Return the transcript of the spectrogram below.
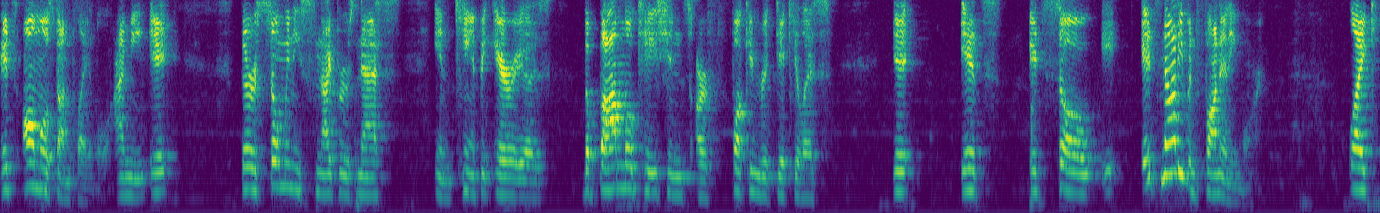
it's almost unplayable. I mean, it there are so many snipers nests in camping areas. The bomb locations are fucking ridiculous. It it's it's so it, it's not even fun anymore. Like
